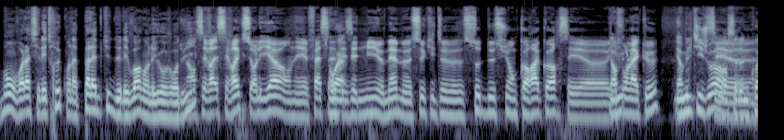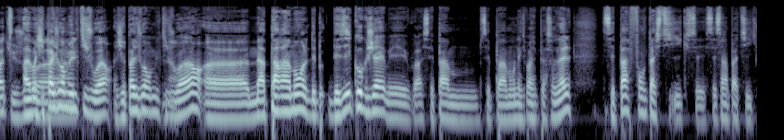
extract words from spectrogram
Bon, voilà, c'est les trucs qu'on n'a pas l'habitude de les voir dans les jeux aujourd'hui. Non, c'est vrai, c'est vrai que sur l'IA, on est face à Ouais. des ennemis, euh, même euh, ceux qui te sautent dessus en corps à corps, c'est euh, ils font la queue. Et en multijoueur, alors, ça donne euh, quoi? Tu joues Ah, moi, j'ai pas joué en multijoueur. J'ai pas joué en multijoueur, euh, mais apparemment des, des échos que j'ai, mais voilà, c'est pas mon- c'est pas mon expérience personnelle. C'est pas fantastique, c'est c'est sympathique.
